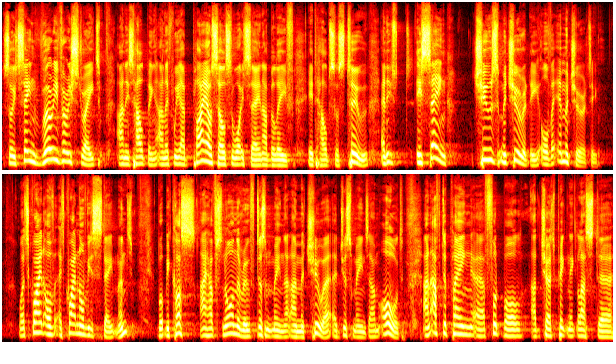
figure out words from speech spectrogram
So he's saying very, very straight and he's helping. And if we apply ourselves to what he's saying, I believe it helps us too. And he's, he's saying, choose maturity over immaturity. Well, it's quite, it's quite an obvious statement. But because I have snow on the roof doesn't mean that I'm mature, it just means I'm old. And after playing uh, football at church picnic last uh,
